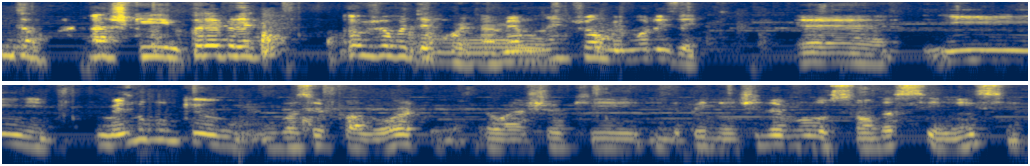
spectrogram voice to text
Então, acho que. Peraí, peraí. Eu já vou ter que cortar mesmo, nem já memorizei. É, e mesmo com o que você falou, eu acho que, independente da evolução da ciência,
